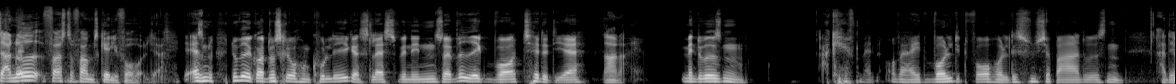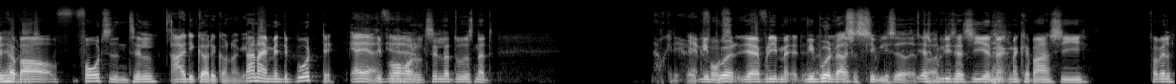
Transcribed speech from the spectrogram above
Der er noget først og fremmest galt i forhold, ja. Altså, nu, nu ved jeg godt, nu skriver hun kollega slash veninde, så jeg ved ikke, hvor tætte de er. Nej, nej. Men du ved sådan, ah kæft mand, at være i et voldeligt forhold, det synes jeg bare, du ved sådan, Ja, det, det hører bare fortiden til. Nej, det gør det godt nok ikke. Nej, nej, men det burde det. Ja, ja. I forhold ja, til, at du ved sådan, at Okay, det er Ja, ja, vi vi burde- ja, fordi man, Vi burde være jeg, så civiliseret jeg skulle lige til at sige, at man, man kan bare sige farvel.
